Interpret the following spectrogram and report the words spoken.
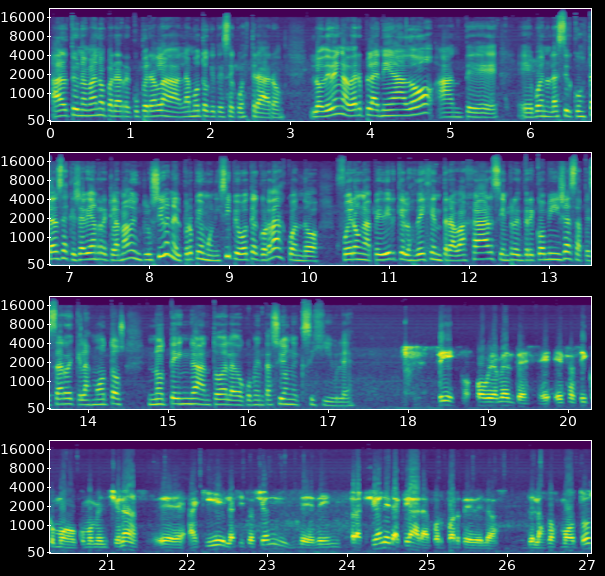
a darte una mano para recuperar la, moto que te secuestraron. Lo deben haber planeado ante, eh, bueno, las circunstancias que ya habían reclamado, inclusive en el propio municipio. ¿Vos te acordás cuando fueron a pedir que los dejen trabajar, siempre entre comillas, a pesar de que las motos no tengan toda la documentación exigible? Sí, obviamente, eh, es así como, como mencionás. Eh, aquí la situación de, de infracción era clara por parte de las, de las dos motos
